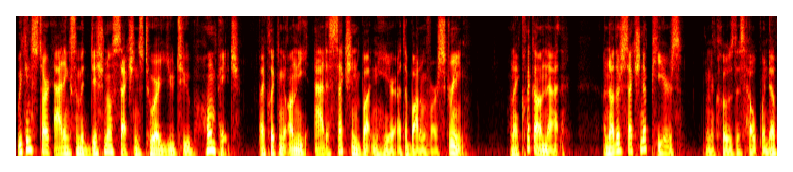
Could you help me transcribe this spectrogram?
we can start adding some additional sections to our YouTube homepage by clicking on the Add a Section button here at the bottom of our screen. When I click on that, another section appears. I'm going to close this help window.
